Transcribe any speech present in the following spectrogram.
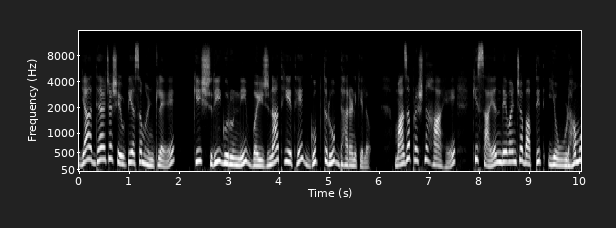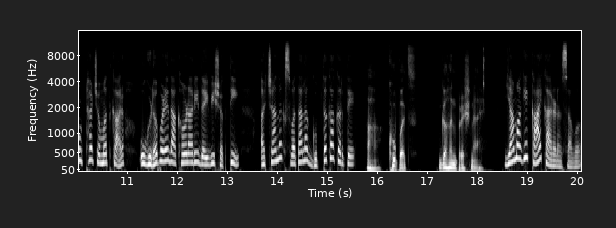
या अध्यायाच्या शेवटी असं म्हटलंय की श्री गुरूंनी वैजनाथ येथे गुप्त रूप धारण केलं. माझा प्रश्न हा आहे की सायनदेवांच्या बाबतीत एवढा मोठा चमत्कार उघडपणे दाखवणारी दैवी शक्ती अचानक स्वतःला गुप्त का करते? हा खूपच गहन प्रश्न आहे. यामागे काय कारण असावं?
